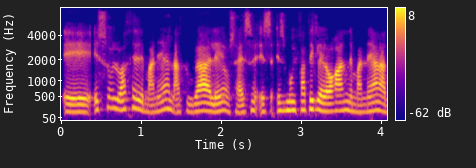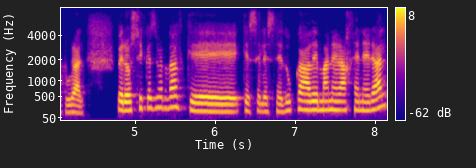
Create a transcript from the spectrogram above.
eh, eso lo hace de manera natural, ¿eh? o sea, es, muy fácil que lo hagan de manera natural. Pero sí que es verdad que, se les educa de manera general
